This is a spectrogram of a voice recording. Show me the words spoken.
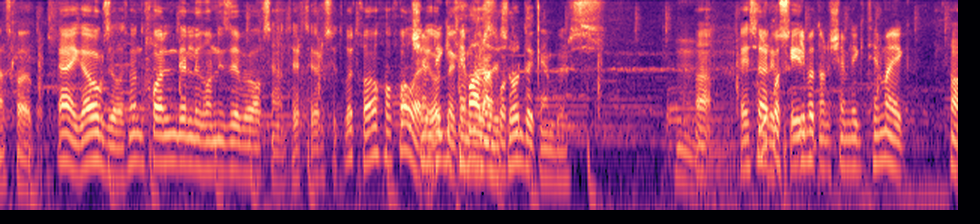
განსხვავებული. აი, გავაგზავნოთ. მან ხვალინდელი ღონისძიება ვახსენოთ ერთ-ერთ სიტყვით, ხო? ხო, ხვალ არის. შემდეგი ორ თემა ხვალ რა არის იყო? 2 დეკემბერს. აა, ეს არის კი ბატონო, შემდეგი თემა ეგ. ხო,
